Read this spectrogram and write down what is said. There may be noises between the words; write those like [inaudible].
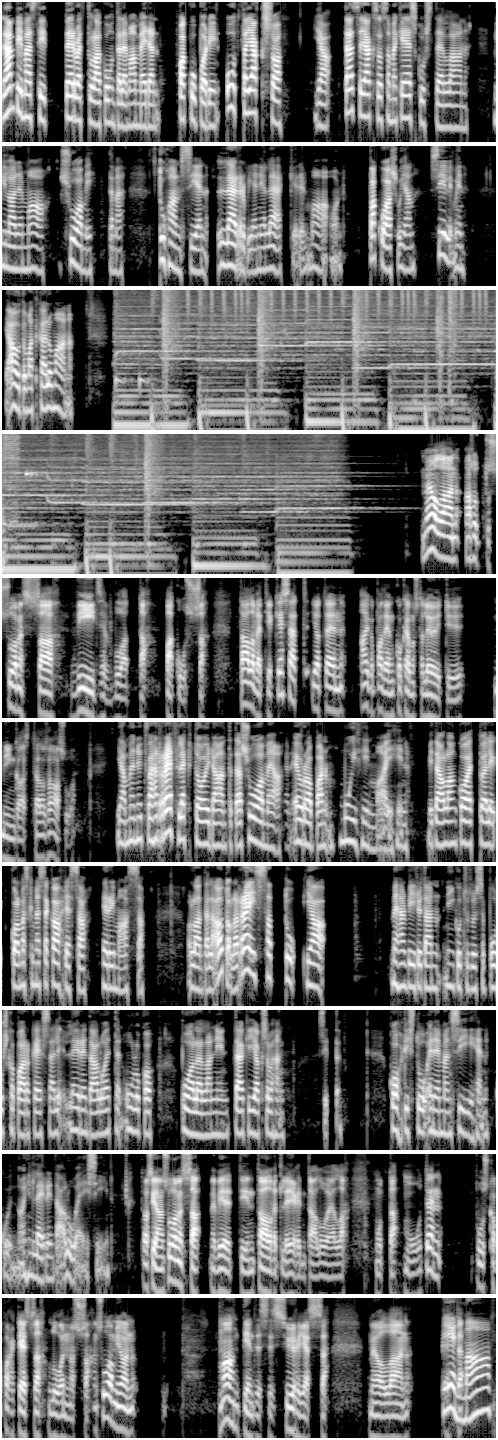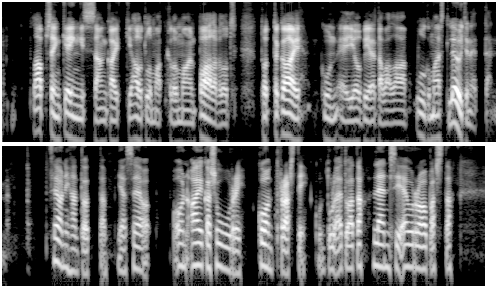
lämpimästi tervetuloa kuuntelemaan meidän Pakupodin uutta jaksoa. Ja tässä jaksossa me keskustellaan, millainen maa Suomi, tämä tuhansien lärvien ja lääkkeiden maa on. Pakuasujan silmin ja automatkailumaana. Me ollaan asuttu Suomessa viitisen vuotta pakussa. Talvet ja kesät, joten aika paljon kokemusta löytyy, minkälaista täällä saa asua. Ja me nyt vähän reflektoidaan tätä Suomea Euroopan muihin maihin, mitä ollaan koettu. Eli 32 eri maassa ollaan tällä autolla reissattu ja mehän viihdytään niin kutsutuissa puskaparkeissa eli leirintäalueiden ulkopuolella, niin tämäkin jakso vähän sitten kohdistuu enemmän siihen kuin noihin leirintäalueisiin. Tosiaan Suomessa me vietettiin talvet leirintäalueella, mutta muuten puskaparkeissa luonnossa. Suomi on maantieteellisesti syrjässä. Me ollaan... Pieni maa. Lapsen kengissä on kaikki automatkailumaan palvelut. Totta kai, kun ei ole vielä tavallaan ulkomaiset löytäneet tänne. Se on ihan totta. Ja se on aika suuri kontrasti, kun tulee tuota Länsi-Euroopasta.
